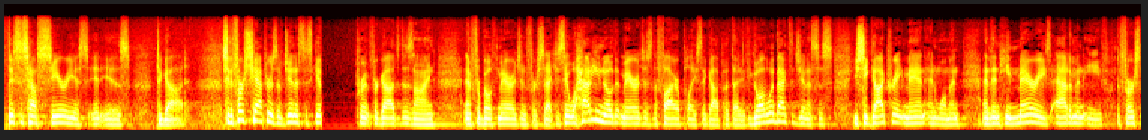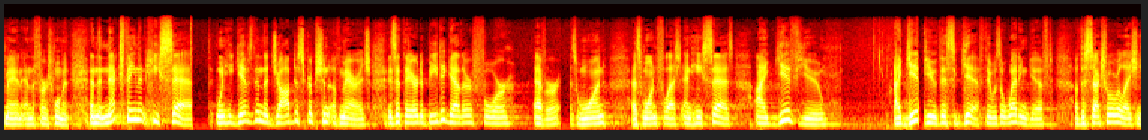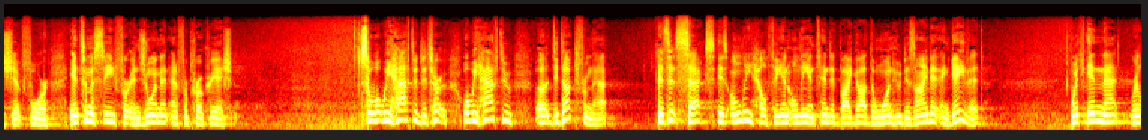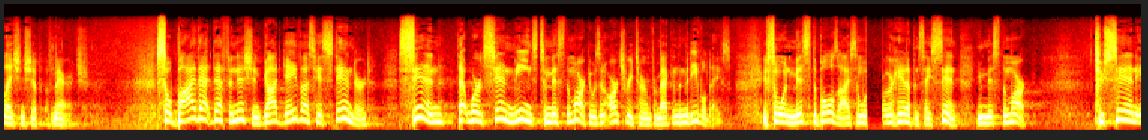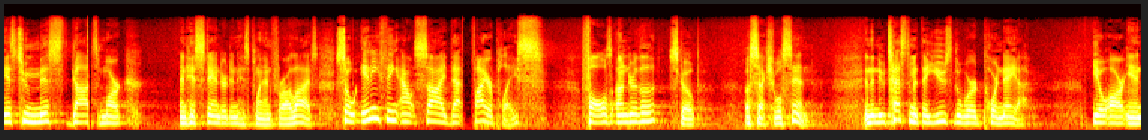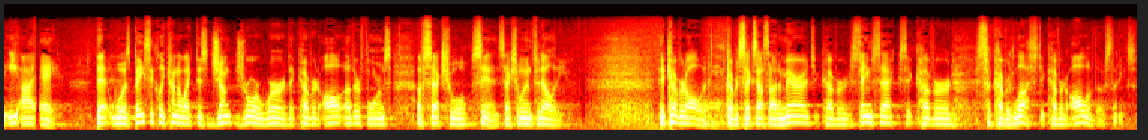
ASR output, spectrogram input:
This is how serious it is to God. See, the first chapters of Genesis give blueprint for God's design and for both marriage and for sex. You say, well, how do you know that marriage is the fireplace that God put that in? If you go all the way back to Genesis, you see God create man and woman, and then he marries Adam and Eve, the first man and the first woman. And the next thing that he says when he gives them the job description of marriage is that they are to be together forever as one as one flesh and he says i give you I give you this gift. It was a wedding gift of the sexual relationship for intimacy, for enjoyment, and for procreation. So, what we have to, deter, what we have to uh, deduct from that is that sex is only healthy and only intended by God, the one who designed it and gave it, within that relationship of marriage. So, by that definition, God gave us his standard. Sin, that word sin means to miss the mark. It was an archery term from back in the medieval days. If someone missed the bullseye, someone would throw their hand up and say, Sin, you missed the mark. To sin is to miss God's mark and his standard and his plan for our lives. So anything outside that fireplace falls under the scope of sexual sin. In the New Testament, they used the word porneia, P O R N E I A, that was basically kind of like this junk drawer word that covered all other forms of sexual sin, sexual infidelity. It covered all of it. It covered sex outside of marriage, it covered same sex, it covered, it covered lust, it covered all of those things.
